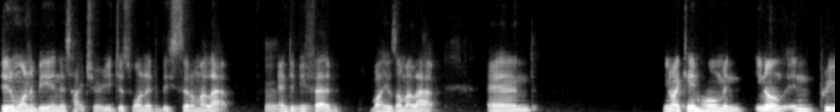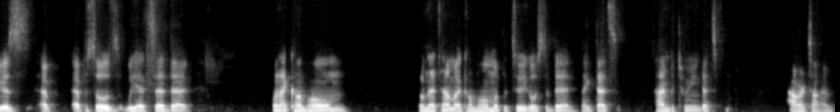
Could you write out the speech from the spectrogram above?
didn't want to be in his high chair. He just wanted to be sit on my lap and to be Mhm. fed while he was on my lap. And you know, I came home and you know, in previous ep- episodes we had said that when I come home, from that time I come home up until he goes to bed, like that's time between that's our time.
